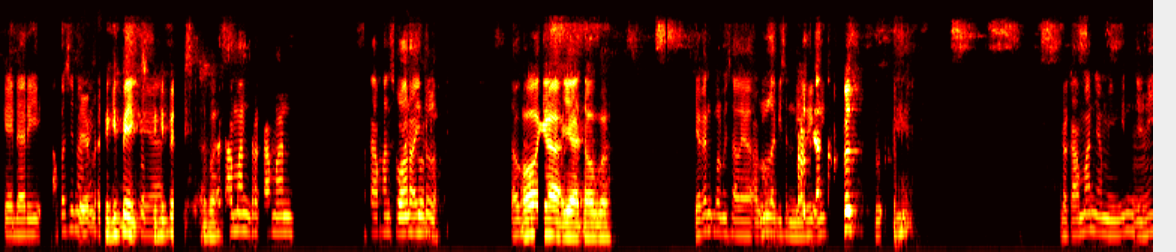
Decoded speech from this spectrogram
kayak dari apa sih namanya? Pix apa? Rekaman rekaman rekaman suara itu loh. Tahu gak? Oh iya iya tahu gue. Ya kan kalau misalnya Aku- lu lagi sendiri nih, rekaman yang mungkin Hmm. jadi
